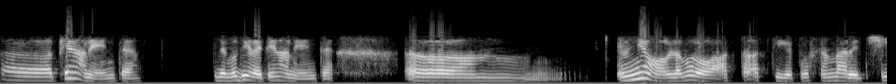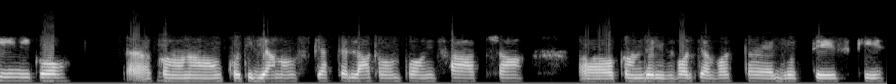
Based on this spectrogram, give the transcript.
Eh, pienamente, devo dire pienamente. Ehm, il mio lavoro a tratti che può sembrare cinico, eh, con uno- un quotidiano spiattellato un po' in faccia, eh, con dei risvolti a volte grotteschi,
